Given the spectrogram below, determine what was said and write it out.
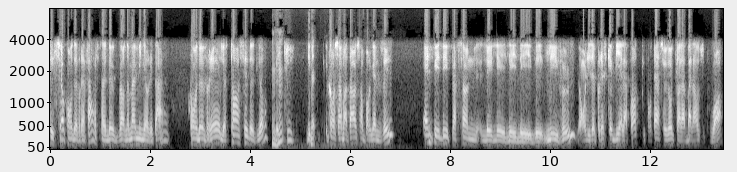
c'est ça qu'on devrait faire. C'est un gouvernement minoritaire qu'on devrait le tasser de là. Mais mhm. qui? Les, conservateurs sont pas organisés. NPD, personne les, les, les, les, veut. On les a presque mis à la porte, puis pourtant, c'est eux autres qui ont la balance du pouvoir.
